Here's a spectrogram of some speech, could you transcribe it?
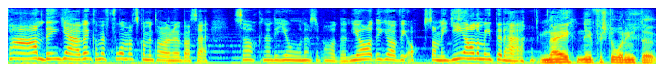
fan den jäveln kommer få massa kommentarer nu bara så här. Saknade Jonas i podden? Ja det gör vi också men ge honom inte det här. Nej, ni förstår inte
